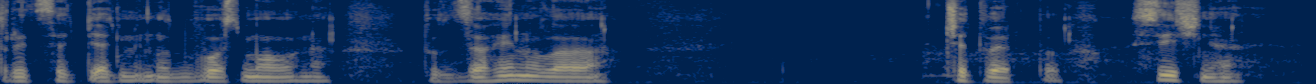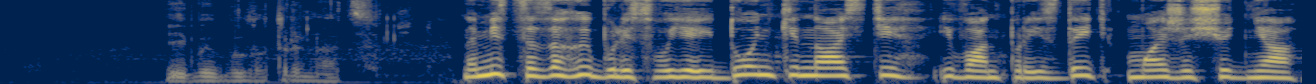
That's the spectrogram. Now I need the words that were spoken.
35 минут восьмого вона тут загинула 4 січня, їй би було 13. На місце загибелі своєї доньки Насті Іван приїздить майже щодня.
